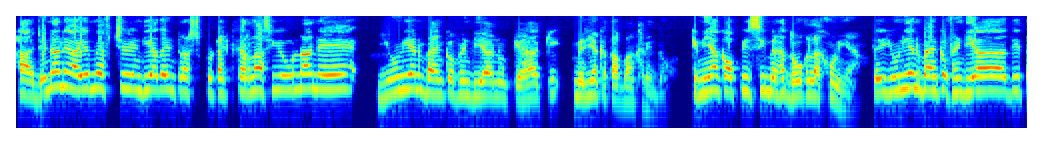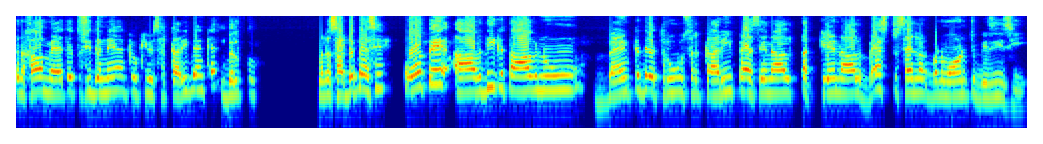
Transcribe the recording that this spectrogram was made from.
ਹਾਂ ਜਿਨ੍ਹਾਂ ਨੇ ਆਈਐਮਐਫ ਚ ਇੰਡੀਆ ਦਾ ਇੰਟਰਸਟ ਪ੍ਰੋਟੈਕਟ ਕਰਨਾ ਸੀ ਉਹਨਾਂ ਨੇ ਯੂਨੀਅਨ ਬੈਂਕ ਆਫ ਇੰਡੀਆ ਨੂੰ ਕਿਹਾ ਕਿ ਮੇਰੀਆਂ ਕਿਤਾਬਾਂ ਖਰੀਦੋ। ਕਿੰਨੀਆਂ ਕਾਪੀਜ਼ ਸੀ? ਮੇਰੇ 2 ਲੱਖ ਹੋਣੀਆਂ। ਤੇ ਯੂਨੀਅਨ ਬੈਂਕ ਆਫ ਇੰਡੀਆ ਦੀ ਤਨਖਾਹ ਮੈਂ ਤੇ ਤੁਸੀਂ ਦਿੰਨੇ ਆ ਕਿਉਂਕਿ ਉਹ ਸਰਕਾਰੀ ਬੈਂਕ ਹੈ। ਬਿਲਕੁਲ। ਮਤਲਬ ਸਾਡੇ ਪੈਸੇ। ਉਹ ਤੇ ਆਪਦੀ ਕਿਤਾਬ ਨੂੰ ਬੈਂਕ ਦੇ ਥਰੂ ਸਰਕਾਰੀ ਪੈਸੇ ਨਾਲ ਧੱਕੇ ਨਾਲ ਬੈਸਟ ਸੈਲਰ ਬਣਵਾਉਣ ਚ ਬਿਜ਼ੀ ਸੀ।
